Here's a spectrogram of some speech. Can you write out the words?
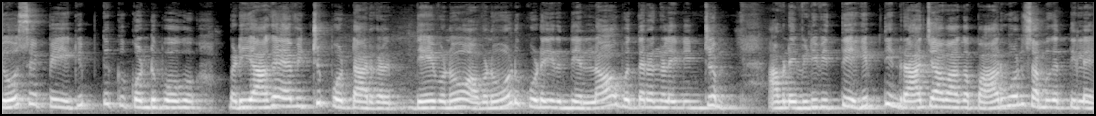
யோசிப்பை எகிப்துக்கு கொண்டு போகும்படியாக விற்று போட்டார்கள். தேவனோ அவனோடு கூட இருந்த எல்லா உபத்திரங்களை நின்றும் அவனை விடுவித்து எகிப்தின் ராஜாவாக பார்வோன் சமூகத்திலே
